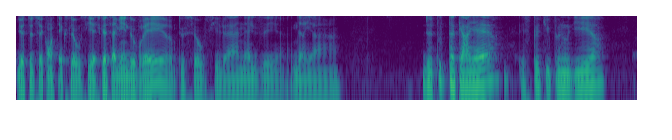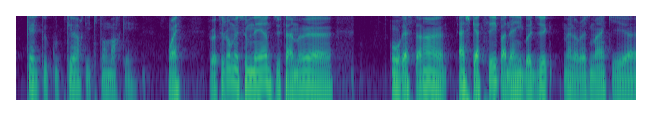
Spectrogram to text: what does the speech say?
y a tout ce contexte-là aussi. Est-ce que ça vient d'ouvrir? Tout ça aussi là, à analyser euh, derrière. De toute ta carrière, est-ce que tu peux nous dire quelques coups de cœur qui, t'ont marqué? Ouais. Je vais toujours me souvenir du fameux euh, au restaurant H4C euh, par Danny Bolduc, malheureusement, qui, euh,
